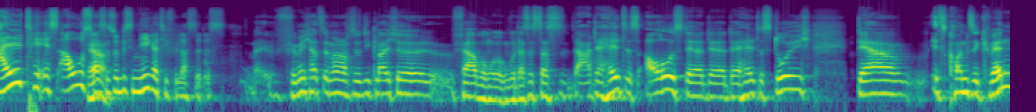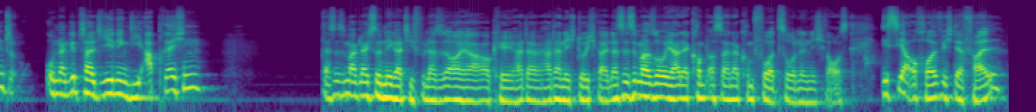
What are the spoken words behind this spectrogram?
halte es aus, Ja. was ja so ein bisschen negativ belastet ist. Für mich hat es immer noch so die gleiche Färbung irgendwo. Das ist das, ah, der hält es aus, der, der, der hält es durch, der ist konsequent und dann gibt's halt diejenigen, die abbrechen. Das ist immer gleich so negativ belastet. Oh ja, okay, hat er, hat er nicht durchgehalten. Das ist immer so, ja, der kommt aus seiner Komfortzone nicht raus. Ist ja auch häufig der Fall.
